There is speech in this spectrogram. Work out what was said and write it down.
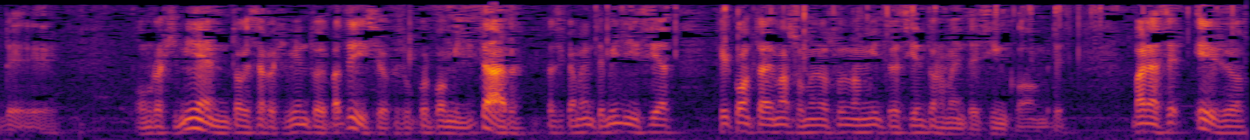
de un regimiento, que es el regimiento de patricios, que es un cuerpo militar, básicamente milicias, que consta de más o menos unos 1.395 hombres. Van a ser ellos,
